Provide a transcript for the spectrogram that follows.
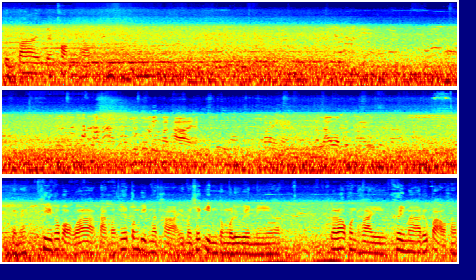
เห็นป้ายแบงคอกไหมครับ บินมาถ่ายอะใช่ไงแต่เราอะคนไทย เห็นไหมพี่เขาบอกว่าต่างประเทศต้องบินมาถ่ายมาเช็คอินตรงบริเวณนี้ครับ แล้วเราคนไทยเคยมาหรือเปล่าครับ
